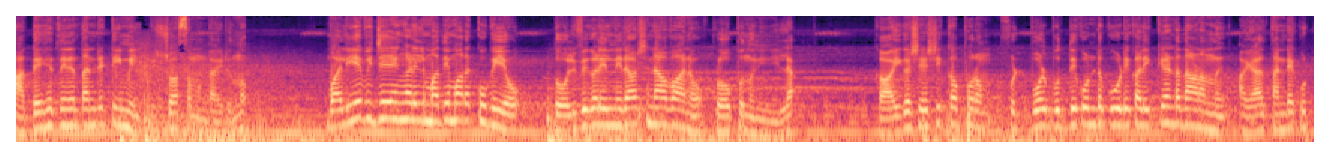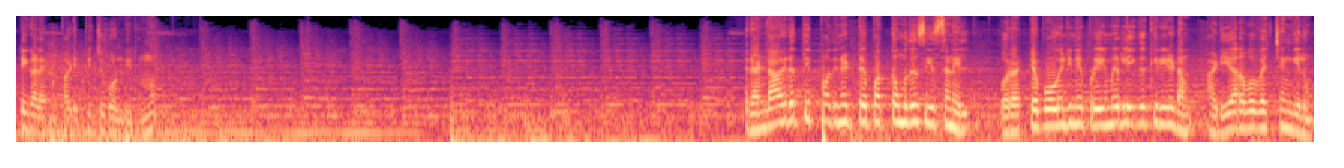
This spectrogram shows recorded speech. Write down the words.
അദ്ദേഹത്തിന് തന്റെ ടീമിൽ വിശ്വാസമുണ്ടായിരുന്നു. വലിയ വിജയങ്ങളിൽ മതിമറക്കുകയോ തോൽവികളിൽ നിരാശനാവാനോ ക്ലോപ്പ് നുനിഞ്ഞില്ല. കായികശേഷിക്കപ്പുറം ഫുട്ബോൾ ബുദ്ധി കൊണ്ട് കൂടി കളിക്കേണ്ടതാണെന്ന് അയാൾ തന്റെ കുട്ടികളെ പഠിപ്പിച്ചുകൊണ്ടിരുന്നു. രണ്ടായിരത്തി പതിനെട്ട് പത്തൊമ്പത് സീസണിൽ ഒരൊറ്റ പോയിന്റിന് പ്രീമിയർ ലീഗ് കിരീടം അടിയറവ് വെച്ചെങ്കിലും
